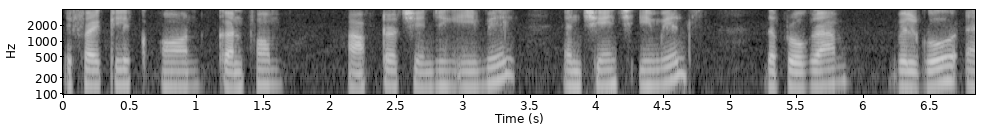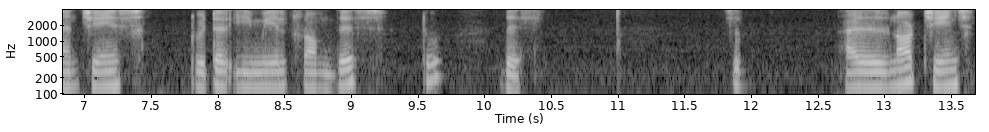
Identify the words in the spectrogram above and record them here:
if I click on confirm after changing email and change emails the program will go and change Twitter email from this to this I'll not change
